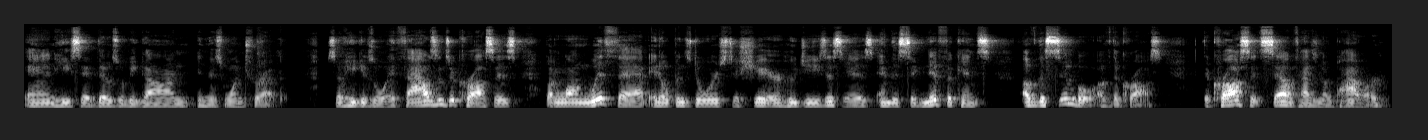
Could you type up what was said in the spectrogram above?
and he said those will be gone in this one trip. So he gives away thousands of crosses, but along with that, it opens doors to share who Jesus is and the significance of the symbol of the cross. The cross itself has no power.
